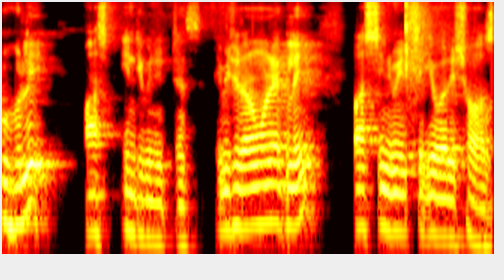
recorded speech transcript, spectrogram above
টু হলেই পাস্ট ইন্ডিপেন্ডেন্ট টেন্স এই বিষয়টা মনে রাখলে পাস্ট ইন্ডিপেন্ডেন্ট একেবারে সহজ।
